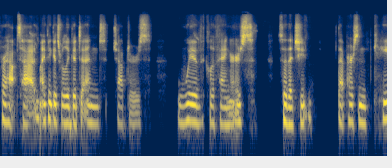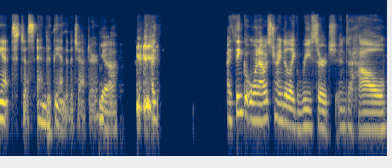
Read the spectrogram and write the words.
perhaps had. I think it's really good to end chapters with cliffhangers so that you that person can't just end at the end of a chapter. Yeah. I I think when I was trying to like research into how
